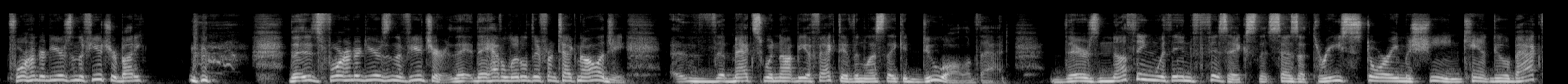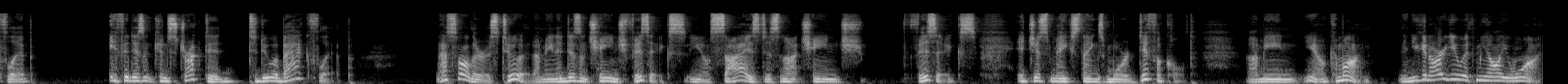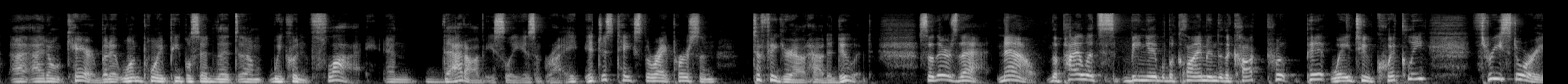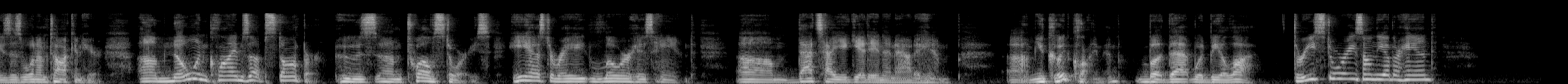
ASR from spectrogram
400 years in the future, buddy. it's 400 years in the future. They, they have a little different technology. The mechs would not be effective unless they could do all of that. There's nothing within physics that says a three story machine can't do a backflip if it isn't constructed to do a backflip. That's all there is to it. I mean, it doesn't change physics. You know, size does not change physics. It just makes things more difficult. I mean, you know, come on. And you can argue with me all you want. I, I don't care. But at one point, people said that um, we couldn't fly. And that obviously isn't right. It just takes the right person to figure out how to do it. So there's that. Now, the pilots being able to climb into the cockpit way too quickly. Three stories is what I'm talking here. Um, no one climbs up Stomper, who's um, 12 stories. He has to ra- lower his hand. Um, that's how you get in and out of him. Um, you could climb him, but that would be a lot. Three stories, on the other hand,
